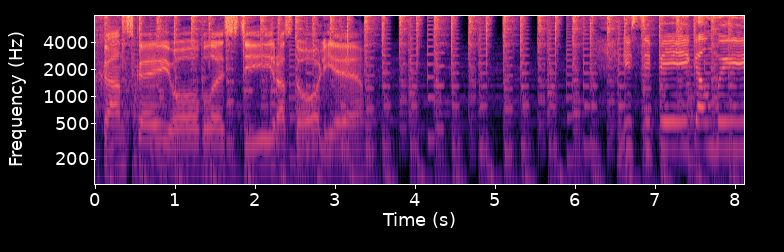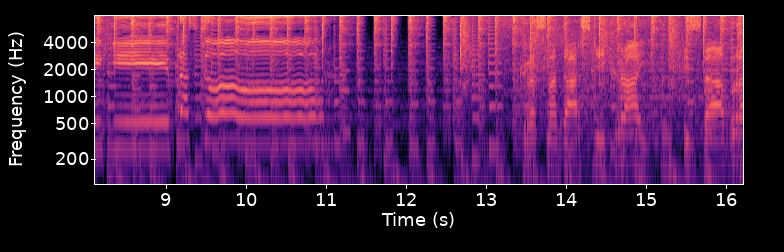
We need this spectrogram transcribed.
Астраханской области раздолье. Из степей Калмыкии простор. Краснодарский край и Ставрополье.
